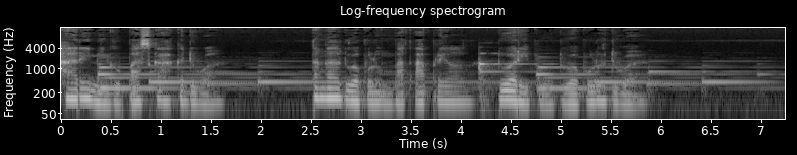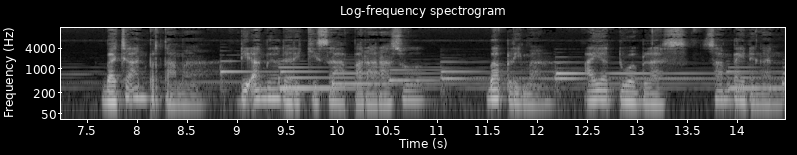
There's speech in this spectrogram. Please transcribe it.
Hari Minggu Paskah kedua, tanggal 24 April 2022. Bacaan pertama diambil dari kisah para rasul bab 5 ayat 12 sampai dengan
